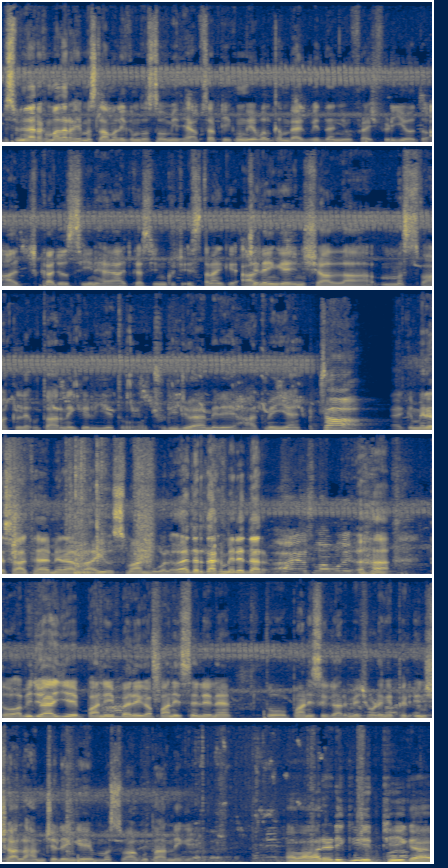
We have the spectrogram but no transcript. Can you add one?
बसमिल्लाम दोस्तों उम्मीद है आप सब ठीक होंगे। Welcome back with the new fresh video तो आज का जो सीन है आज का सीन कुछ इस तरह के चलेंगे इन मसवाक उतारने के लिए। तो छुरी जो है मेरे हाथ में ही है। अच्छा। कि मेरे साथ है मेरा भाई उस्मान मुगल। इधर तक मेरे दर हाँ तो अभी जो है ये पानी भरेगा पानी से लेना है। तो पानी से घर में छोड़ेंगे फिर इन हम चलेंगे मसवाक उतारने के। हवा रेडी की ठीक है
